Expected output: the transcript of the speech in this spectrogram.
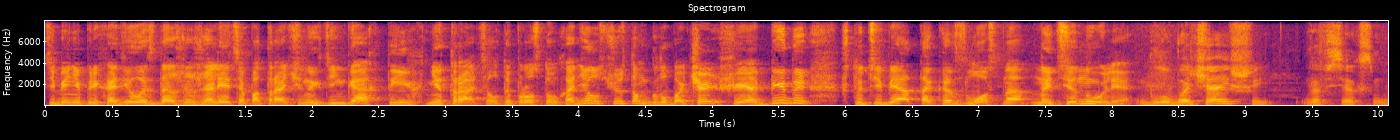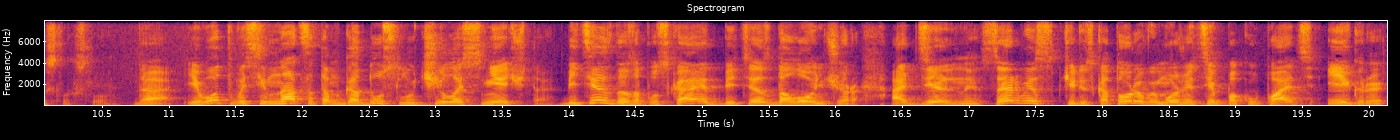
тебе не приходилось даже жалеть о потраченных деньгах, ты их не тратил. Ты просто уходил с чувством глубочайшей обиды, что тебя так зло злостно натянули. Глубочайший во всех смыслах слова. Да, и вот в 2018 году случилось нечто. Bethesda запускает Bethesda Launcher. Отдельный сервис, через который вы можете покупать игры.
